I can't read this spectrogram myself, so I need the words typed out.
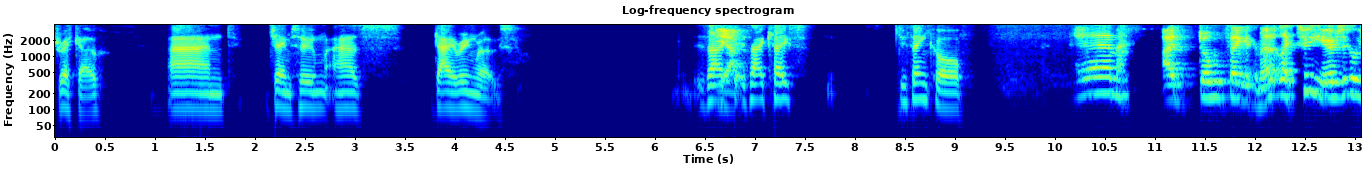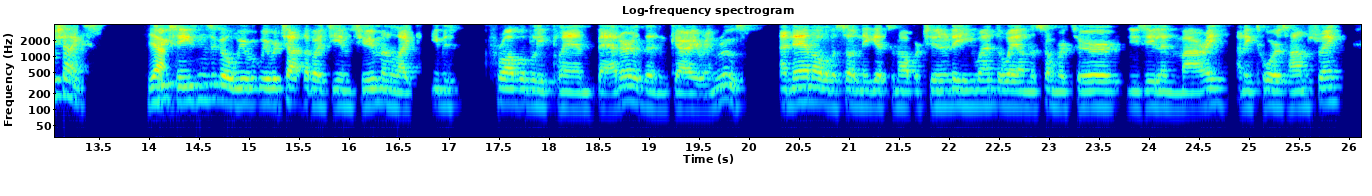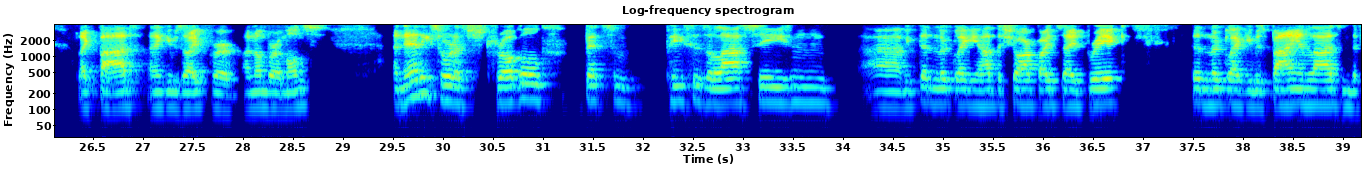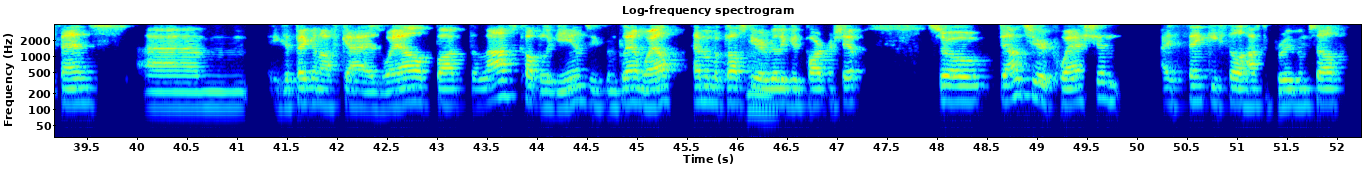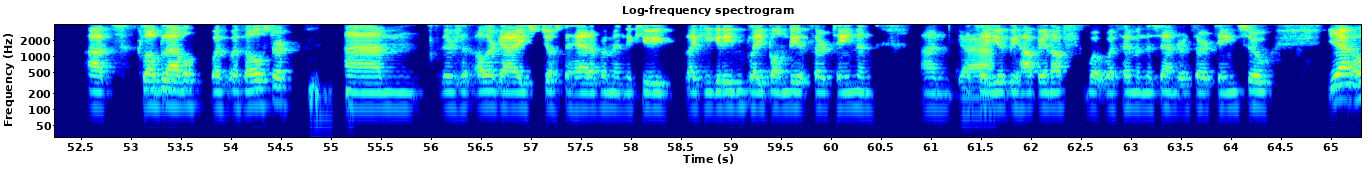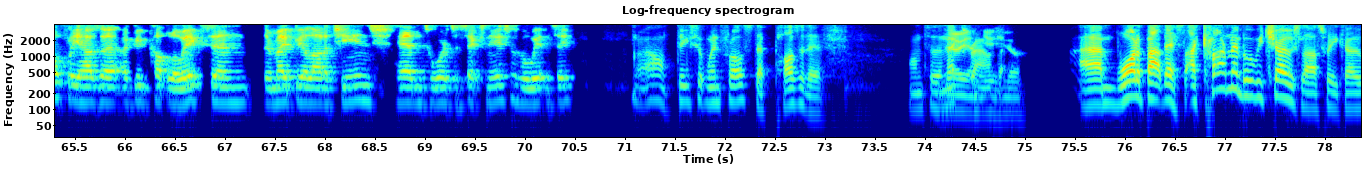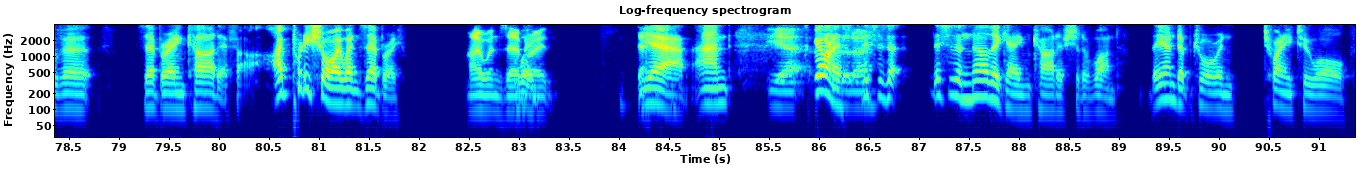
Drico and James Hume has Garry Ringrose. Is that yeah. is that a case? Do you think, or um, I don't think at the minute. Like two years ago, Shanks. Yeah. Two seasons ago, we were, we were chatting about James Hume and like he was probably playing better than Garry Ringrose. And then all of a sudden he gets an opportunity. He went away on the summer tour, New Zealand Maori, and he tore his hamstring like bad. I think he was out for a number of months. And then he sort of struggled bits and pieces of last season. Um, he didn't look like he had the sharp outside break. Didn't look like he was banging lads in defence. Um, he's a big enough guy as well. But the last couple of games, he's been playing well. Him and McCloskey mm. are a mm. really good partnership. So to answer your question, I think he still has to prove himself at club level with, with Ulster. Um, there's other guys just ahead of him in the queue. Like he could even play Bundee at 13, and and yeah. I'd say you'd be happy enough with, with him in the center at 13. So yeah, hopefully he has a, a, good couple of weeks and there might be a lot of change heading towards the Six Nations. We'll wait and see. Well, decent win for Ulster. Positive. On to the Very next unusual. round. Um, what about this? I can't remember who we chose last week over Zebre and Cardiff. I'm pretty sure I went Zebre. I went Zebre. Yeah, and yeah, to be honest, this is a this is another game Cardiff should have won. They end up drawing 22 all,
